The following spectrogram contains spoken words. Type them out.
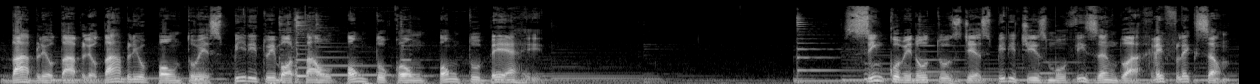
www.espirituimortal.com.br Cinco minutos de Espiritismo visando a reflexão.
